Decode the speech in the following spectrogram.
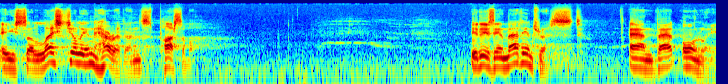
a celestial inheritance possible. It is in that interest and that only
